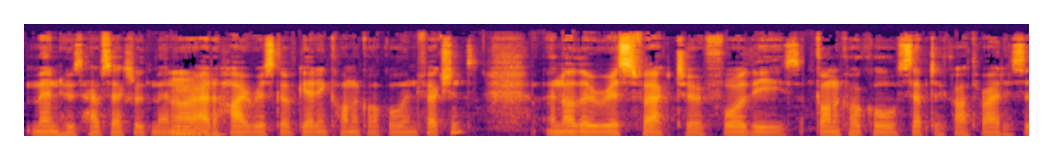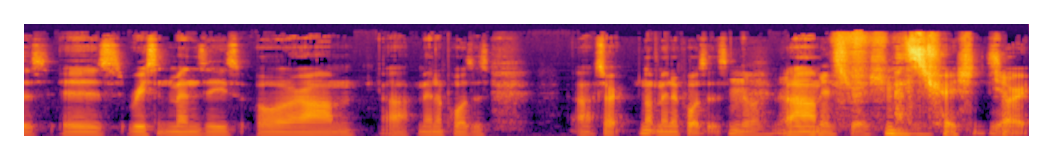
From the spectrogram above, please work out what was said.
men who have sex with men are at a high risk of getting gonococcal infections. Another risk factor for these gonococcal septic arthritis is, recent menses or um, uh, menopauses. Uh, sorry, not menopauses. No, uh, Um, menstruation. menstruation, sorry,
